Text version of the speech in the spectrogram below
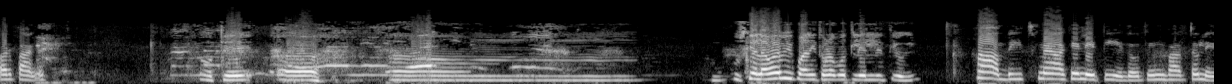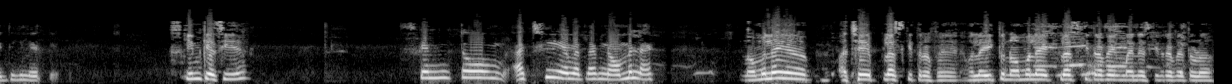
और पानी। ओके अम, उसके अलावा भी पानी थोड़ा बहुत ले लेती होगी? हाँ बीच में आके लेती है दो तीन बार तो लेती ही लेती है। स्किन कैसी है? स्किन तो अच्छी है मतलब नॉर्मल है। नॉर्मल है या अच्छे प्लस की तरफ़ है? मतलब एक तो नॉर्मल है एक प्लस की तरफ़ है एक माइनस की तरफ़ है थोड़ा?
